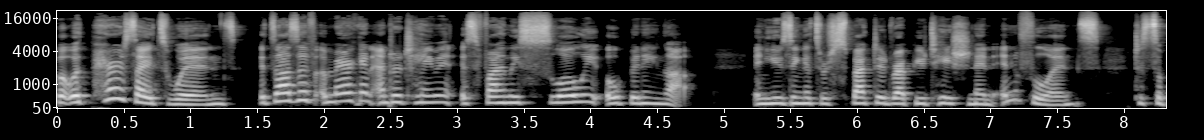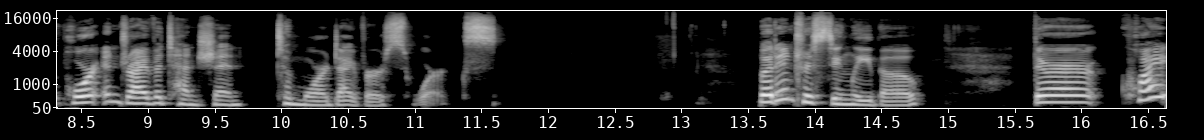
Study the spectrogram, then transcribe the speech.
But with Parasite's wins, it's as if American entertainment is finally slowly opening up and using its respected reputation and influence to support and drive attention to more diverse works. But interestingly, though, there are quite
